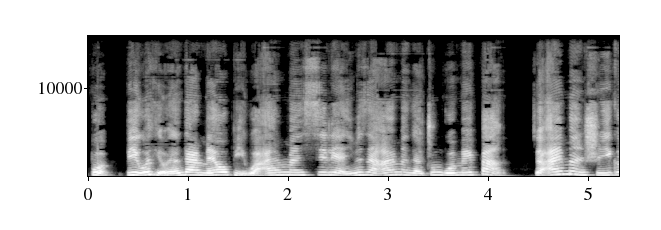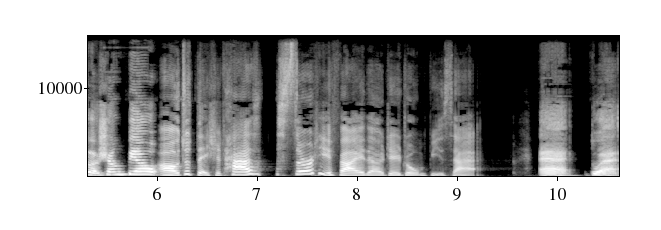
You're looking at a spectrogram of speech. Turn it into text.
不比过铁三，但是没有比过 Iron Man 系列，因为在 Iron Man 在中国没办，就 Iron Man 是一个商标，哦，就得是他 certified 的这种比赛。哎，对，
